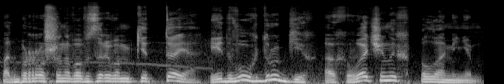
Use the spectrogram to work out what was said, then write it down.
подброшенного взрывом Китая и двух других, охваченных пламенем.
